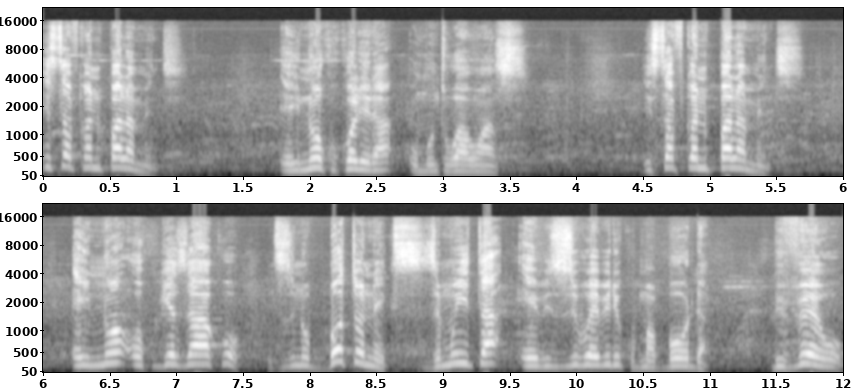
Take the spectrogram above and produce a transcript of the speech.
east african parliament erina okukolera omuntu wa wansi. East african parliament erina okugezaako nti zino bottlenecks zemuyita ebizibu ebiri ku maboda biveewo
